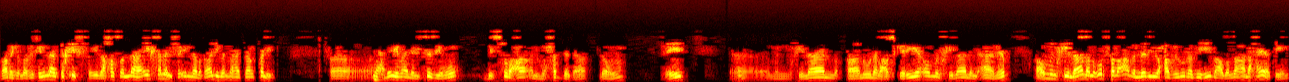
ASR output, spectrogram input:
بارك الله فيك. فإنها تخف. فإذا حصل لها أي خلل فإن الغالب أنها تنقلب. فعليهم أن يلتزموا بالسرعة المحددة لهم. جيد. آه، من خلال قانون العسكرية أو من خلال الآمر أو من خلال العرف العام الذي يحافظون به بعض الله على حياتهم.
